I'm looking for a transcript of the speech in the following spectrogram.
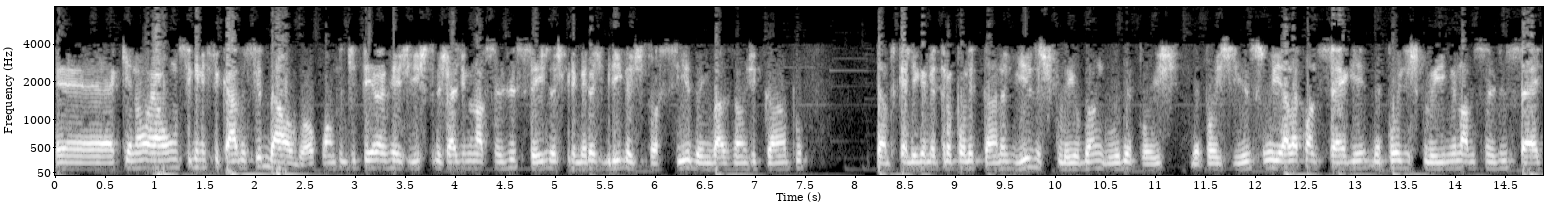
é, que não é um significado fidalgo, ao ponto de ter registro já de 1906 das primeiras brigas de torcida, invasão de campo, tanto que a Liga Metropolitana visa excluir o Bangu depois, depois disso, e ela consegue depois excluir em 1907,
